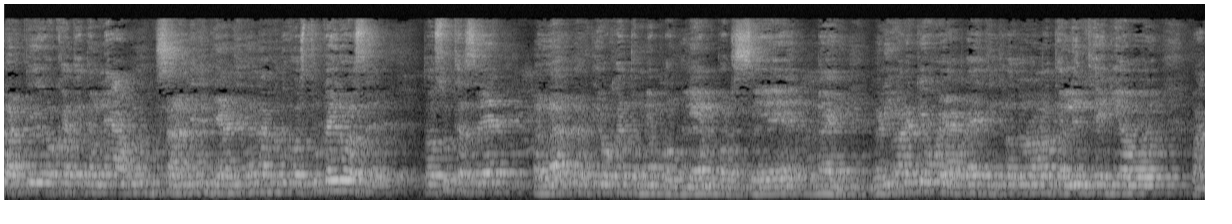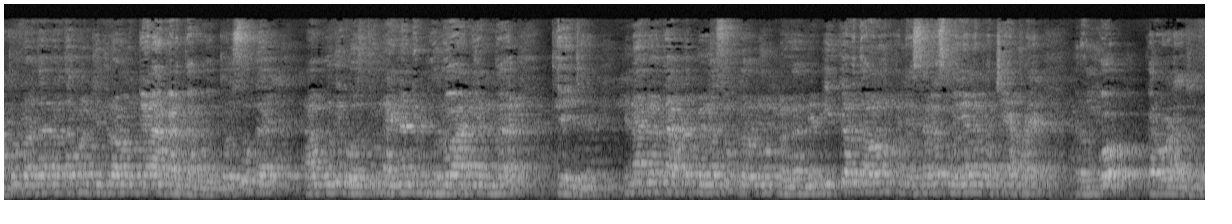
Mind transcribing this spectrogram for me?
કરતી વખતે તમને આ બધું શાંતિથી ધ્યાનથી તમે આ બધું વસ્તુ કર્યું હશે, તો શું થશે? કલર કરતી વખતે તમને પ્રોબ્લેમ પડશે નહીં. ઘણીવાર કેવું હોય, આપણે ચિત્ર દોરવામાં તલ્લીન થઈ ગયા હોય, વાતો કરતા કરતા પણ ચિત્ર ટેણા કરતા હોય. તો શું કહે આ બધી વસ્તુ નાની નાની ભૂલો આની અંદર થઈ જાય. એના કરતા આપણે પહેલાં શું કરવાનું? કલરને ટીક કરી દેવાનું અને સરસ મજાના પછી આપણે રંગો કરવાના છે.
